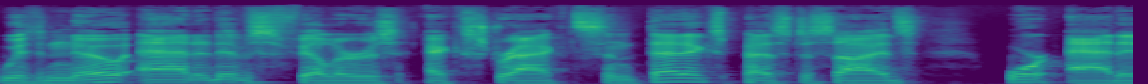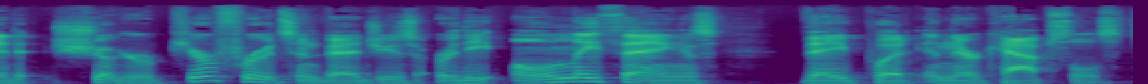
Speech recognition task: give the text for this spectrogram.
with no additives, fillers, extracts, synthetics, pesticides, or added sugar. Pure fruits and veggies are the only things they put in their capsules.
